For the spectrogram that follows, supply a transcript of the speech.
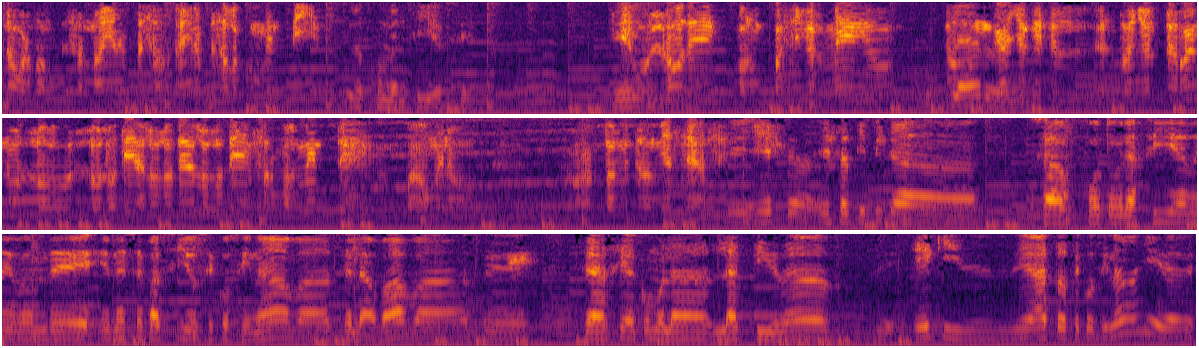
No, perdón, esas no habían empezado. Habían empezado los conventillos. Los conventillos, sí. Eh, Eh, un lote con un pasillo al medio, Claro. un gallo que es el, el dueño del terreno lo, lo lotea, lo lotea, lo lotea informalmente, más o menos actualmente también se hace. eh, esa, esa típica o sea, fotografía de donde en ese pasillo se cocinaba, se lavaba, se, se hacía como la, la actividad de X, de- hasta se cocinaba y eh,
